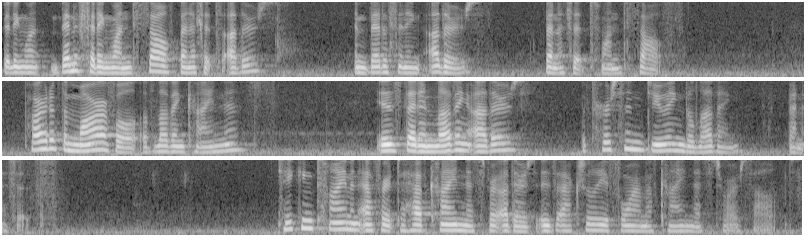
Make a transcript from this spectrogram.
benefiting oneself benefits others, and benefiting others benefits oneself. Part of the marvel of loving kindness is that in loving others, the person doing the loving benefits. Taking time and effort to have kindness for others is actually a form of kindness to ourselves.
